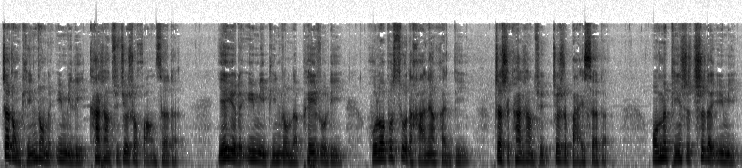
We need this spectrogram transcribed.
这种品种的玉米粒看上去就是黄色的；也有的玉米品种的胚乳里胡萝卜素的含量很低，这时看上去就是白色的。我们平时吃的玉米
